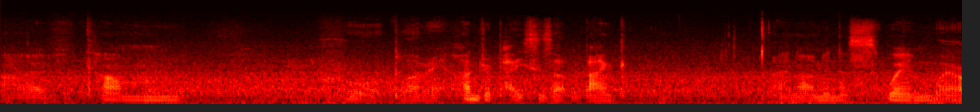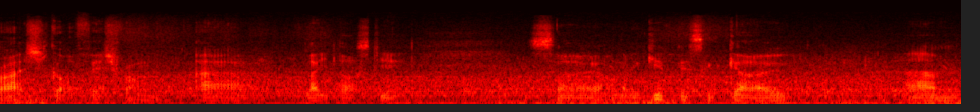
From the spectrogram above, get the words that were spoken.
I've come, oh, blimey, 100 paces up the bank and I'm in a swim where I actually got a fish from uh, late last year. So I'm going to give this a go. Um,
